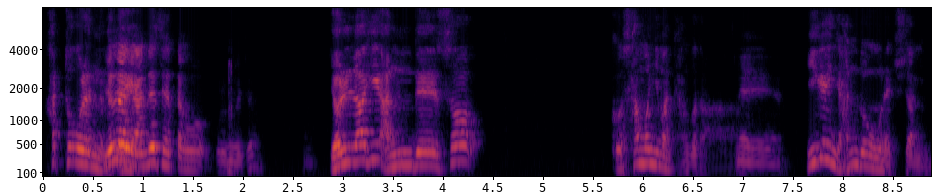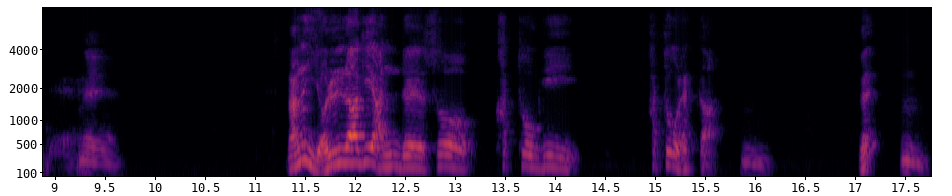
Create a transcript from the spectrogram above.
카톡을 했는데 연락이 안 돼서 했다고 그런 거죠. 연락이 안 돼서 그 사모님한테 한 거다. 네, 이게 이제 한동훈의 주장인데 네. 나는 연락이 안 돼서 카톡이 카톡을 했다. 음. 네? 음.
